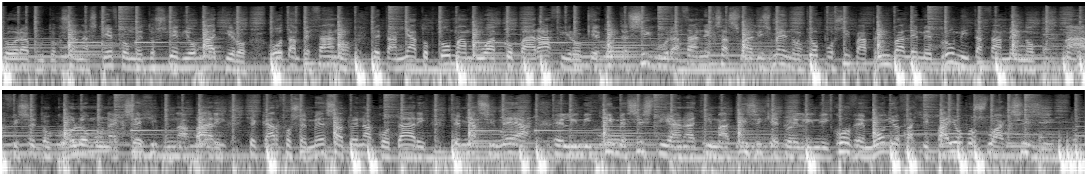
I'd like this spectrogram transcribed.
Τώρα που το ξανασκέφτομαι το σχέδιο άκυρο Όταν πεθάνω πεταμιά το πτώμα μου από το παράθυρο Και τότε σίγουρα θα είναι εξασφαλισμένο. Κι όπως είπα πριν βάλε με μπρούμι τα θαμένο. Μα άφησε τον κόλο μου να εξέχει που να πάρει. Και κάρφωσε μέσα του ένα κοντάρι Και μια σημαία ελληνική με σύστια να κυματίζει Και το ελληνικό δαιμόνιο θα χυπάει όπως του αξίζει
